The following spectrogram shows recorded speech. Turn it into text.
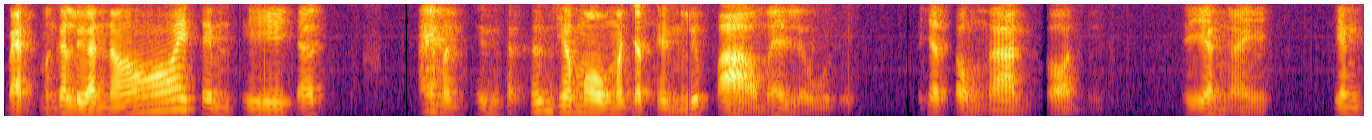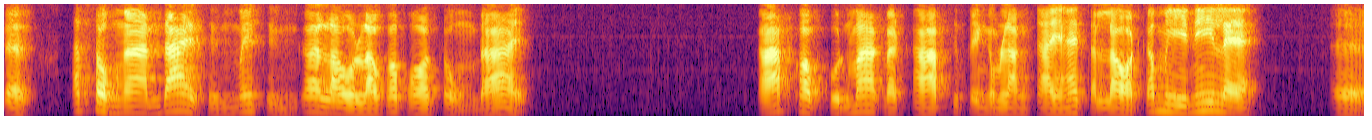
แบตมันก็เหลือน้อยเต็มทีจะให้มันถึงสักครึ่งชั่วโมง มันจะถึงหรือเปล่าไม่รู้ดิก็จะส่งงานก่อน หรือยังไงเพียงแต่ถ้าส่งงานได้ถึงไม่ถึงก็เราเราก็พอส่งได้ ครับขอบคุณมากนะครับ ที่เป็นกำลังใจให้ตลอดก็มีนี่แหละ เออ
